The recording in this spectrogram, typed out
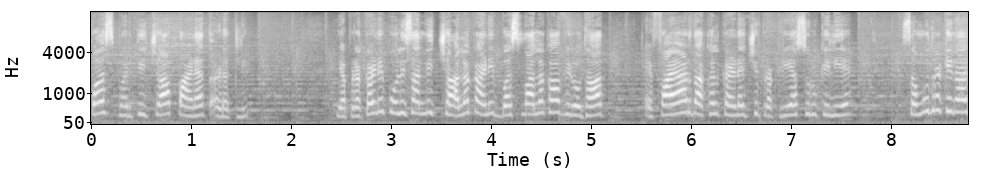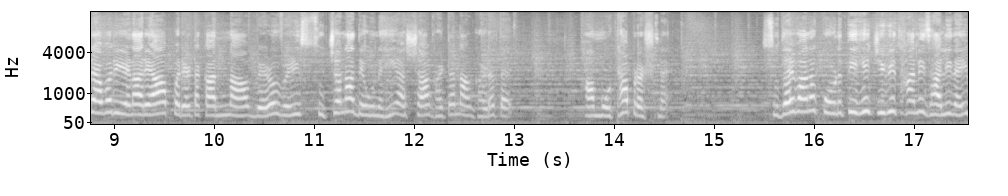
बस भरतीच्या पाण्यात अडकली. या प्रकरणी पोलिसांनी चालक आणि बस मालकाविरोधात एफ आय आर दाखल करण्याची प्रक्रिया सुरू केली आहे. समुद्र किनाऱ्यावर येणाऱ्या पर्यटकांना वेळोवेळी सूचना देऊनही अशा घटना घडत आहेत. हा मोठा प्रश्न आहे. सुदैवानं कोणतीही जीवितहानी झाली नाही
